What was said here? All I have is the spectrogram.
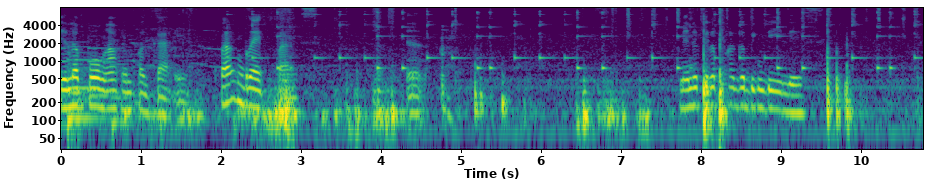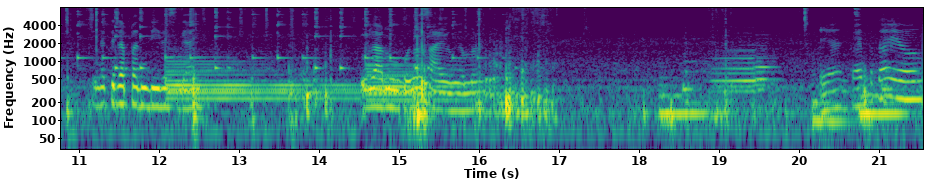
Yan lang po ang aking pagkain. Parang breakfast. Ayan. May natira pa kagabing dilis. May natira pang dilis, guys. Ulamin ko na, sayang naman. Ayan, kain pa tayo.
